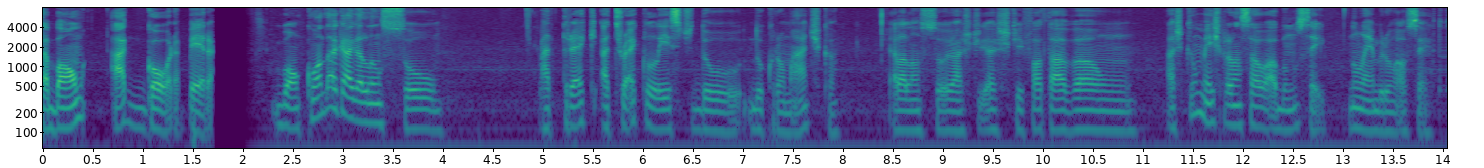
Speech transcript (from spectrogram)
Tá bom? Agora, pera. Bom, quando a Gaga lançou a track, a tracklist do, do Chromatica, ela lançou, eu acho que, acho que faltava um, acho que um mês para lançar o álbum, não sei, não lembro ao certo.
